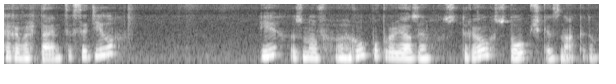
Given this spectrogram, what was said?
Перевертаємо це все діло. І знов групу пров'язуємо з трьох стовпчиків з накидом.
